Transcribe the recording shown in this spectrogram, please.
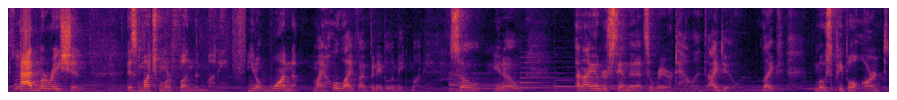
So, Admiration is much more fun than money. You know, one, my whole life I've been able to make money. So, you know, and I understand that that's a rare talent. I do. Like, most people aren't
